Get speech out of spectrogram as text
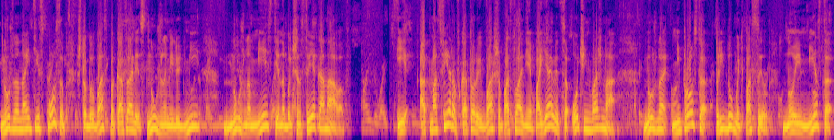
Нужно найти способ, чтобы вас показали с нужными людьми в нужном месте на большинстве каналов. И атмосфера, в которой ваше послание появится, очень важна. Нужно не просто придумать посыл, но и место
